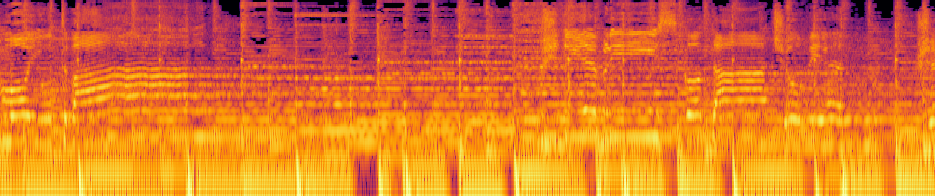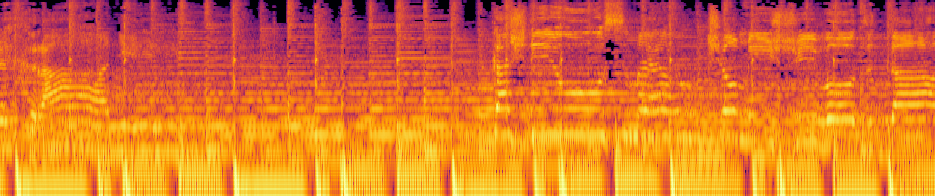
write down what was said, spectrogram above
moju tvár. Vždy je blízko tá, čo viem, že chráni. Každý úsmev, čo mi život dá.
